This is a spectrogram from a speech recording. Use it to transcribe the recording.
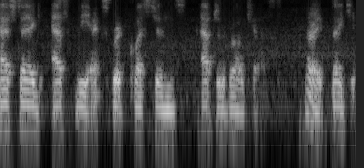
hashtag Ask the Expert questions after the broadcast. All right, thank you.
